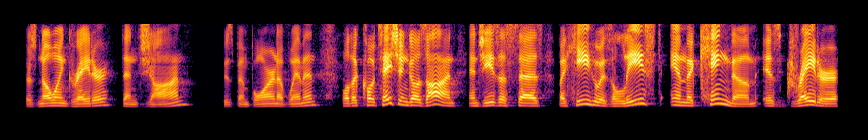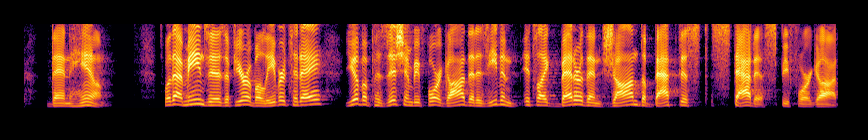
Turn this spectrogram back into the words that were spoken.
There's no one greater than John who's been born of women. Well, the quotation goes on, and Jesus says, But he who is least in the kingdom is greater than him. So, what that means is if you're a believer today, you have a position before God that is even, it's like better than John the Baptist status before God.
